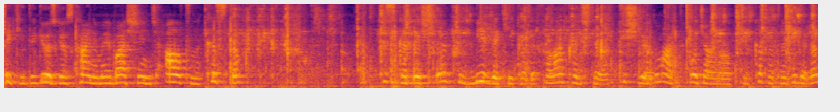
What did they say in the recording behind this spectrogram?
Şekilde göz göz kaynamaya başlayınca altını kıstım. Kısık ateşte bir dakikadır falan karıştırarak pişiriyordum. Artık ocağın altını kapatabilirim.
